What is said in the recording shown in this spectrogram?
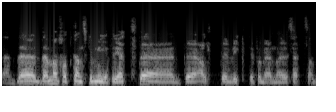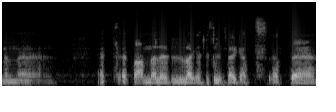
Det, de har fått ganske mye frihet. Det, det er alltid viktig for meg når jeg setter sammen eh, et, et band eller lager et bestillingsverk, at, at eh,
